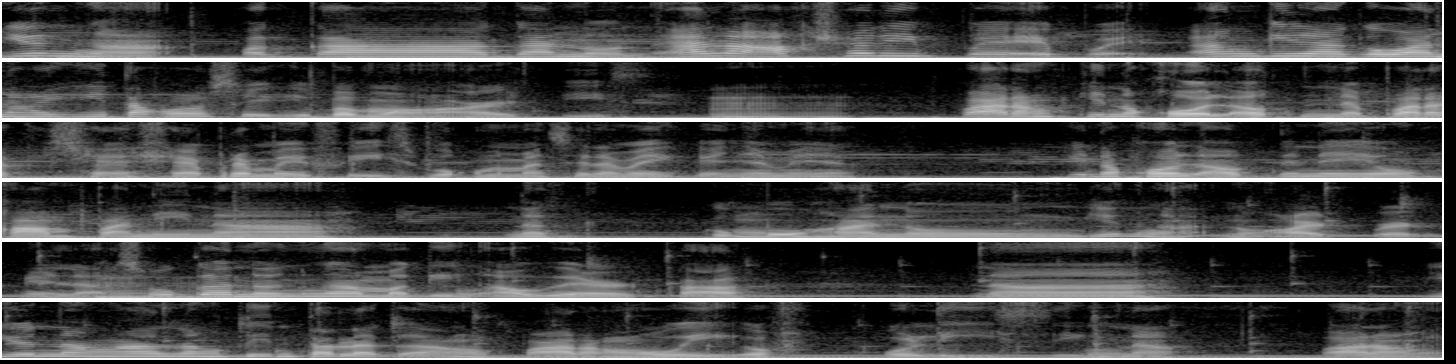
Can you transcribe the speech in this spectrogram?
yun nga, pagka ganun, ala, actually, pwe, pwe, ang ginagawa, nakikita ko sa iba mga artist, Mm. parang kino-call out nila, para sy- syempre may Facebook naman sila, may ganyan, may kino-call out nila yung company na nagkumuha nung, yun nga, nung artwork nila. So, Mhm. ganun nga, maging aware ka na yun na nga lang din talaga ang parang way of policing na parang,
